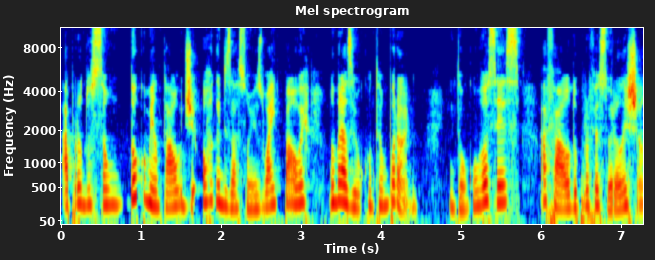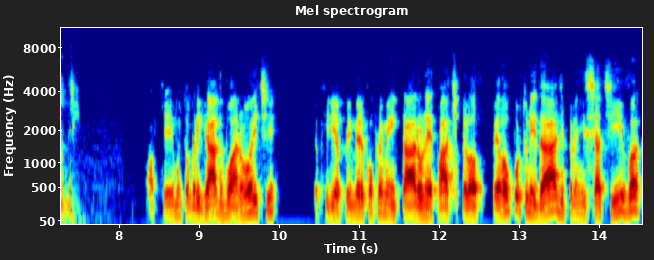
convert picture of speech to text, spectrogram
A Produção Documental de Organizações White Power no Brasil Contemporâneo. Então, com vocês, a fala do professor Alexandre. Ok, muito obrigado, boa noite. Eu queria primeiro cumprimentar o NEPAT pela, pela oportunidade, pela iniciativa.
